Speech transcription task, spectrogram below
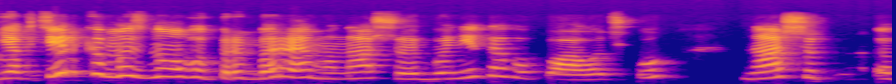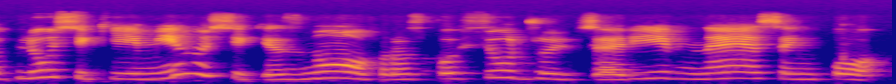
Як тільки ми знову приберемо нашу ебонітову паличку, наші е, плюсики і мінусики знову розповсюджуються рівнесенько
